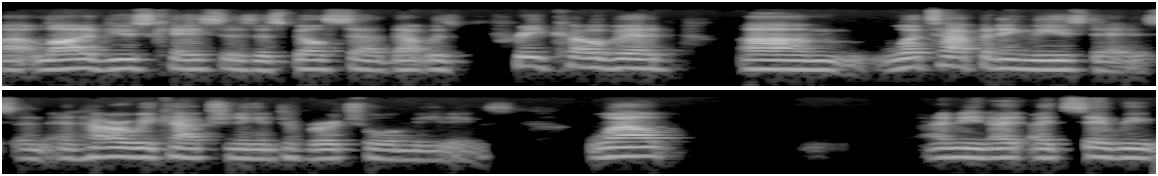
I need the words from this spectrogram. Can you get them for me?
a lot of use cases, as Bill said, that was pre-COVID. Um, what's happening these days, and and how are we captioning into virtual meetings? Well, I mean, I, would say we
